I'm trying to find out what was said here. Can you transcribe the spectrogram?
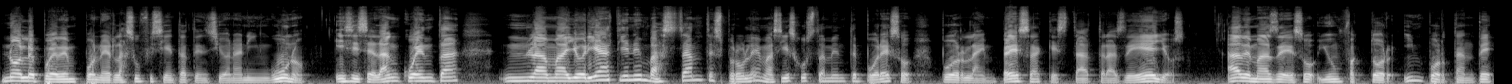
no le pueden poner la suficiente atención a ninguno. Y si se dan cuenta, la mayoría tienen bastantes problemas y es justamente por eso, por la empresa que está atrás de ellos. Además de eso, y un factor importante,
